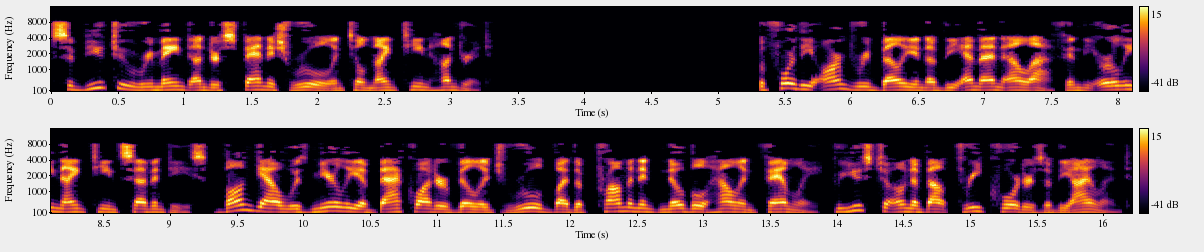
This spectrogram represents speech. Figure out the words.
Sibutu remained under Spanish rule until 1900. Before the armed rebellion of the MNLF in the early 1970s, Bongao was merely a backwater village ruled by the prominent noble Halin family, who used to own about three-quarters of the island.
